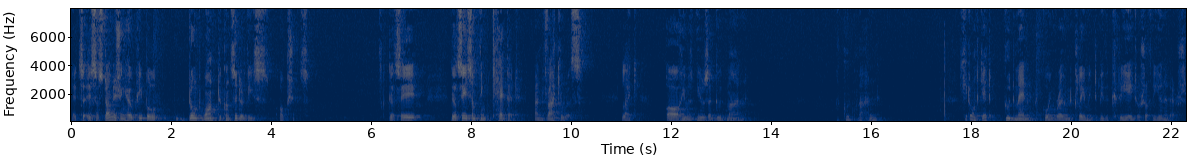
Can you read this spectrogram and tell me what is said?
It's, it's astonishing how people don't want to consider these options. They'll say, they'll say something tepid and vacuous, like, oh, he was, he was a good man. A good man? You don't get good men going round claiming to be the creators of the universe.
